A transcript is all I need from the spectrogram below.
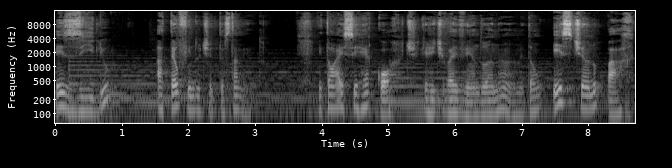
exílio até o fim do Antigo Testamento. Então há esse recorte que a gente vai vendo ano a ano. Então, este ano par,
